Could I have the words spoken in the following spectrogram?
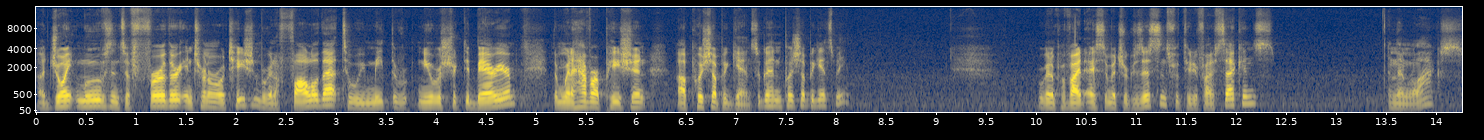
uh, joint moves into further internal rotation. We're going to follow that till we meet the new restricted barrier. Then we're going to have our patient uh, push up again. So go ahead and push up against me. We're going to provide isometric resistance for three to five seconds and then relax.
